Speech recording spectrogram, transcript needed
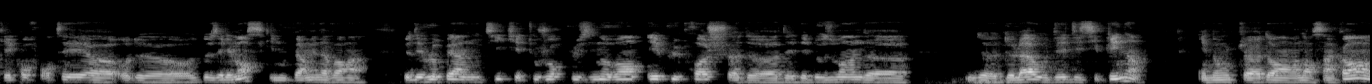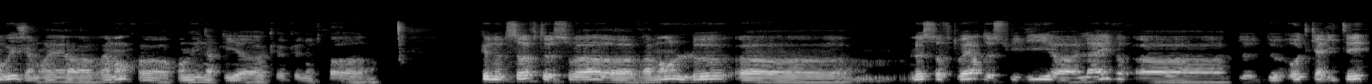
qui est confrontée aux deux, aux, deux, éléments, ce qui nous permet d'avoir de développer un outil qui est toujours plus innovant et plus proche de, des, des besoins de, de, de là ou des disciplines. Et donc, euh, dans, dans cinq ans, oui, j'aimerais euh, vraiment qu'on ait une appli, euh, que, que, notre que notre soft soit vraiment le le software de suivi live de, de, haute qualité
